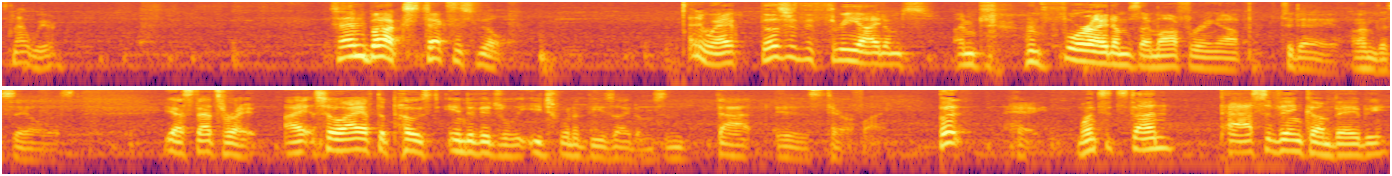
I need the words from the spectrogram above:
Isn't that weird? 10 bucks, Texasville. Anyway, those are the three items. I'm four items I'm offering up today on the sale list. Yes, that's right. I so I have to post individually each one of these items, and that is terrifying. But hey, once it's done, passive income, baby.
